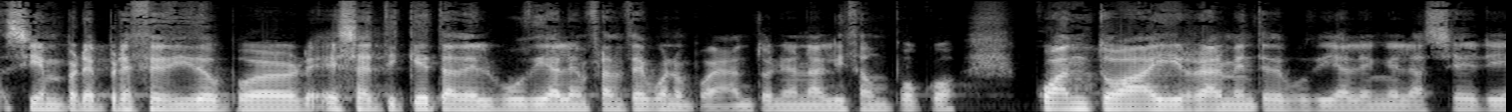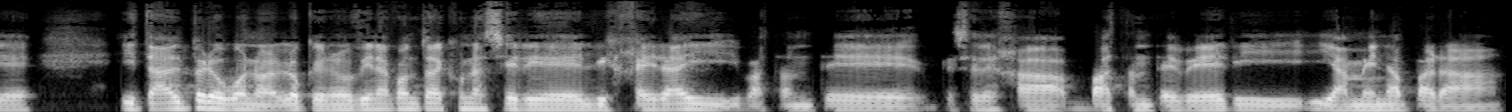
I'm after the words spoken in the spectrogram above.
siempre precedido por esa etiqueta del Woody Allen francés, bueno, pues Antonio analiza un poco cuánto hay realmente de Woody en la serie y tal, pero bueno, lo que nos viene a contar es que una serie ligera y bastante, que se deja bastante ver y, amena para,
